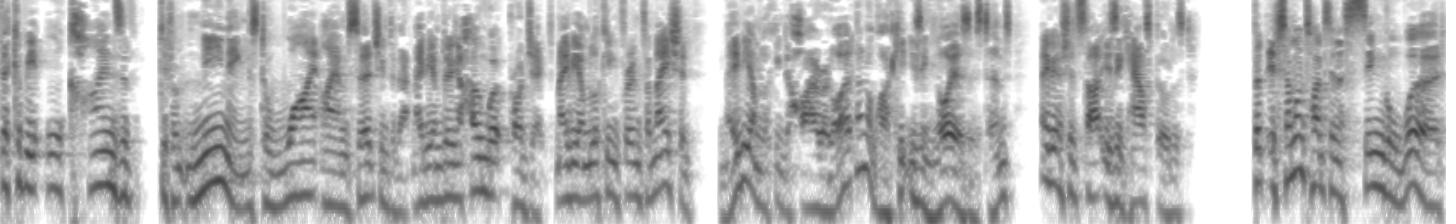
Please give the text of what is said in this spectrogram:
there could be all kinds of different meanings to why I am searching for that. Maybe I'm doing a homework project. Maybe I'm looking for information. Maybe I'm looking to hire a lawyer. I don't know why I keep using lawyers as terms. Maybe I should start using house builders. But if someone types in a single word,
